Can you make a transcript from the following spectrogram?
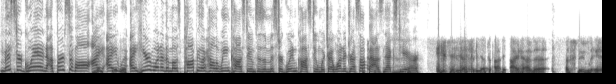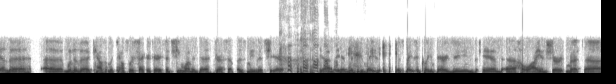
Mr. Gwynn, uh, first of all, I, I, I hear one of the most popular Halloween costumes is a Mr. Gwynn costume, which I want to dress up as next year. yes, yes, I, I had a a student and uh, uh, one of the council, the counselor secretary said she wanted to dress up as me this year. yeah, it, which is basi- it's basically a pair of jeans and a Hawaiian shirt, but uh,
